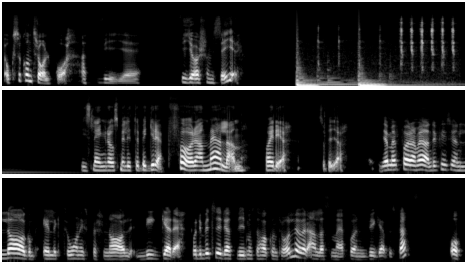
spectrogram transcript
också kontroll på att vi, eh, vi gör som vi säger. Vi slänger oss med lite begrepp. Föranmälan, vad är det Sofia? Ja men föranmälan, det finns ju en lag om elektronisk personalliggare och det betyder att vi måste ha kontroll över alla som är på en byggarbetsplats. Och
